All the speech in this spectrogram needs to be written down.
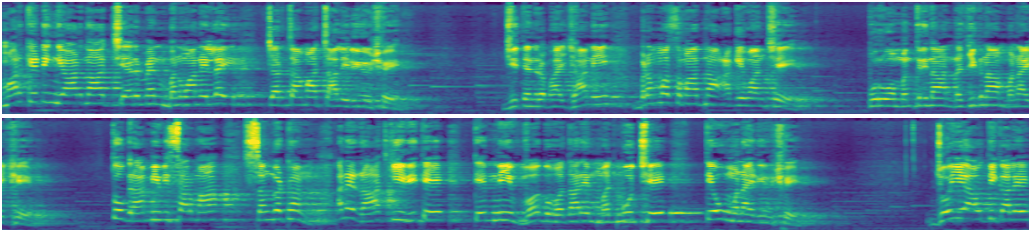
માર્કેટિંગ યાર્ડના ચેરમેન બનવાને લઈ ચર્ચામાં ચાલી રહ્યું છે. જીતેન્દ્રભાઈ જાની બ્રહ્મ સમાજના આગેવાન છે. પૂર્વ મંત્રીના નજીકના મનાય છે. તો ગ્રામ્ય વિસ્તારમાં સંગઠન અને રાજકીય રીતે તેમની વગ વધારે મજબૂત છે તેવું મનાઈ રહ્યું છે. જોઈએ આવતીકાલે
